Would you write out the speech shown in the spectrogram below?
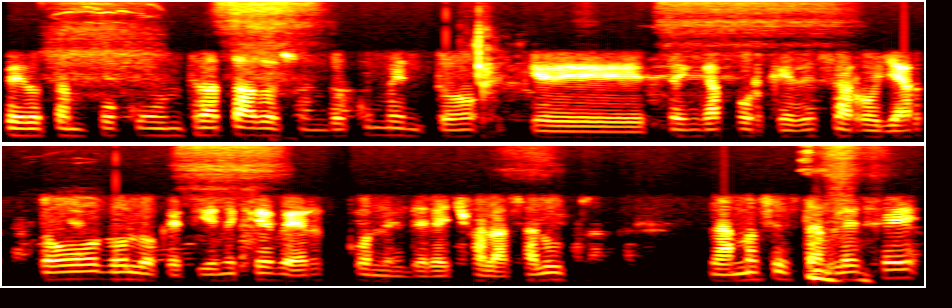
Pero tampoco un tratado es un documento que tenga por qué desarrollar todo lo que tiene que ver con el derecho a la salud. Nada más establece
